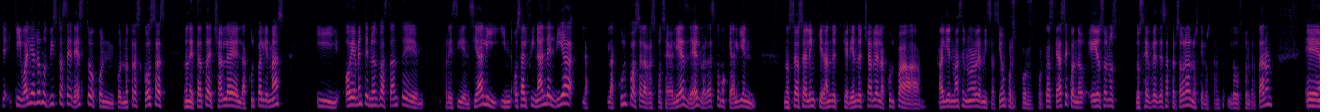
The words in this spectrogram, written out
Que, que, igual ya lo hemos visto hacer esto con, con otras cosas, donde trata de echarle la culpa a alguien más. Y obviamente no es bastante presidencial y, y o sea, al final del día, la, la culpa, o sea, la responsabilidad es de él, ¿verdad? Es como que alguien no sé, o sea, alguien queriendo, queriendo echarle la culpa a alguien más en una organización por, por, por cosas que hace cuando ellos son los, los jefes de esa persona, los que los, los contrataron. Eh,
